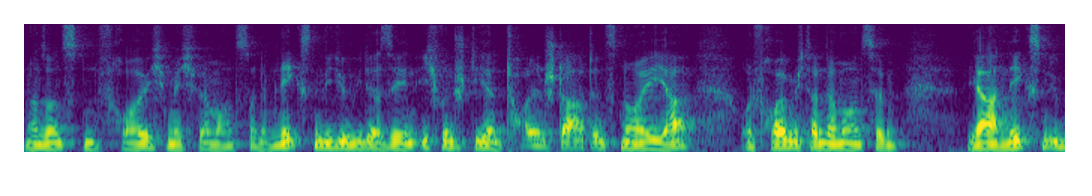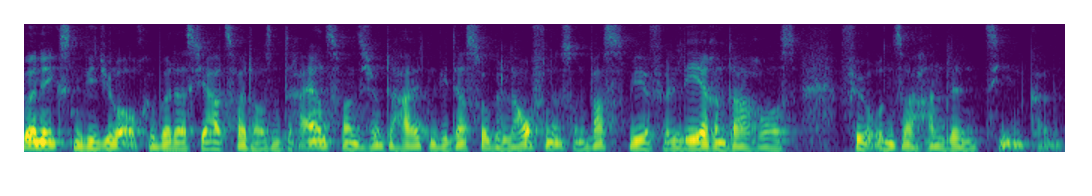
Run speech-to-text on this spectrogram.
Und ansonsten freue ich mich, wenn wir uns dann im nächsten Video wiedersehen. Ich wünsche dir einen tollen Start ins neue Jahr und freue mich dann, wenn wir uns im ja, nächsten, übernächsten Video auch über das Jahr 2023 unterhalten, wie das so gelaufen ist und was wir für Lehren daraus für unser Handeln ziehen können.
